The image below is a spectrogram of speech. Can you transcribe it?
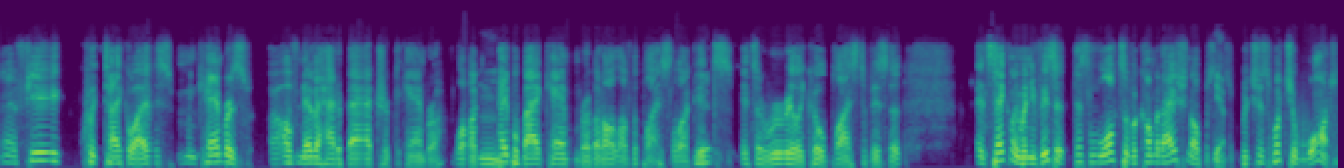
A few quick takeaways. I mean, Canberra's. I've never had a bad trip to Canberra. Like mm. people bag Canberra, but I love the place. Like yep. it's it's a really cool place to visit. And secondly, when you visit, there's lots of accommodation options, yep. which is what you want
